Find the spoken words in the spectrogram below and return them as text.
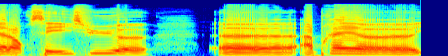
alors c'est issu après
